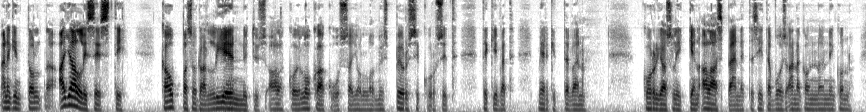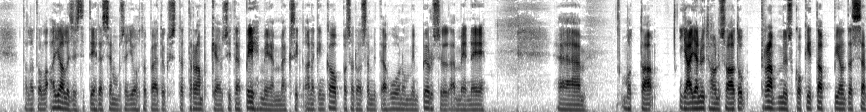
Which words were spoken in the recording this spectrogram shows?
ainakin tol, ajallisesti kauppasodan liennytys alkoi lokakuussa, jolloin myös pörssikurssit tekivät merkittävän korjausliikkeen alaspäin, että siitä voisi ainakin niin kuin, tällä tavalla ajallisesti tehdä semmoisen johtopäätöksen, että Trump käy sitä pehmeämmäksi, ainakin kauppasodassa, mitä huonommin pörssillä menee. Ää, mutta ja, ja nythän on saatu, Trump myös koki tappion tässä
